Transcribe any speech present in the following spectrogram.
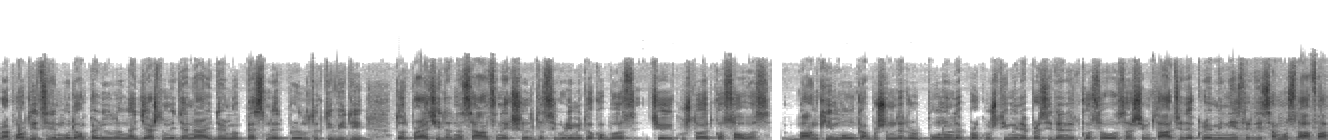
Raporti i cili mbulon periudhën nga gjashtëmbëdhjetë janari deri më pesëmbëdhjetë prill të këtij viti, do të paraqitet në seancën e Këshillit të Sigurimit të OKB-së që i kushtohet Kosovës. Ban Ki-moon ka përshëndetur punën dhe përkushtimin e Presidentit të Kosovës Hashim Thaçi dhe Kryeministrit Isa Mustafa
